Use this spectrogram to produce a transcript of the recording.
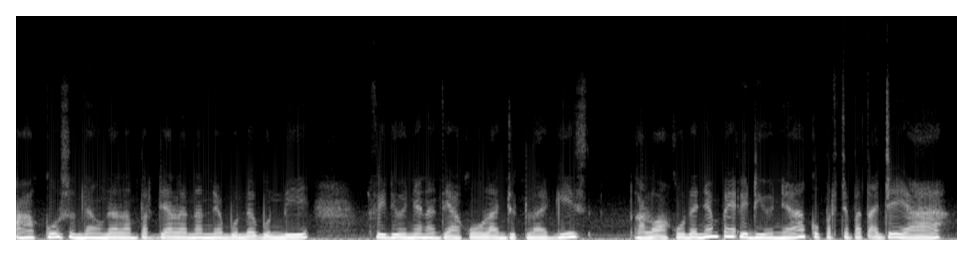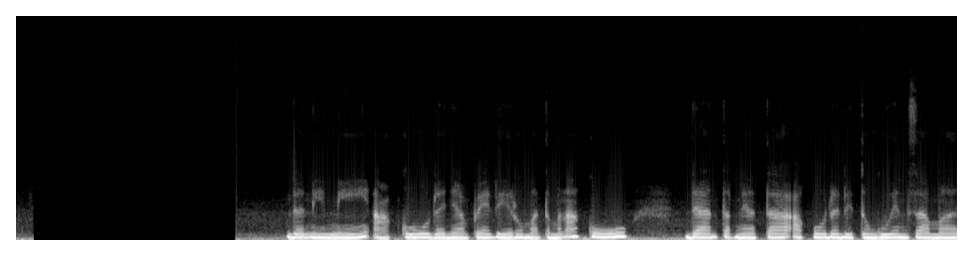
aku sedang dalam perjalanan ya Bunda Bundi videonya nanti aku lanjut lagi kalau aku udah nyampe videonya aku percepat aja ya. Dan ini aku udah nyampe di rumah teman aku dan ternyata aku udah ditungguin sama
